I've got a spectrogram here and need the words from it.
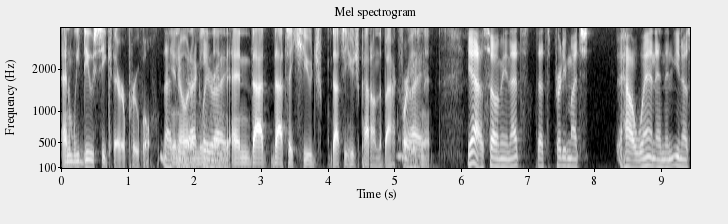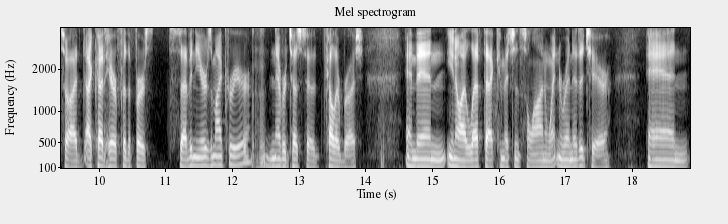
and we do seek their approval. That's you know exactly what I mean? right. And, and that that's a huge that's a huge pat on the back for you, isn't it? Yeah, so I mean that's that's pretty much how it went, and then you know, so I, I cut hair for the first seven years of my career, mm-hmm. never touched a color brush, and then you know I left that commission salon, went and rented a chair, and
